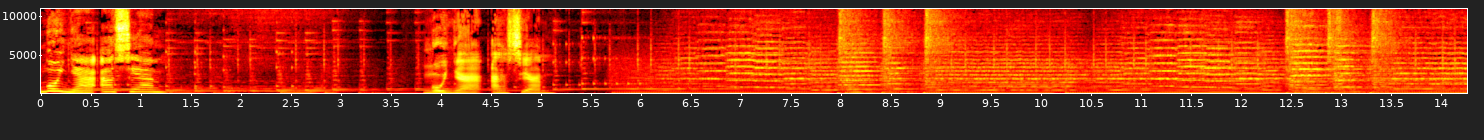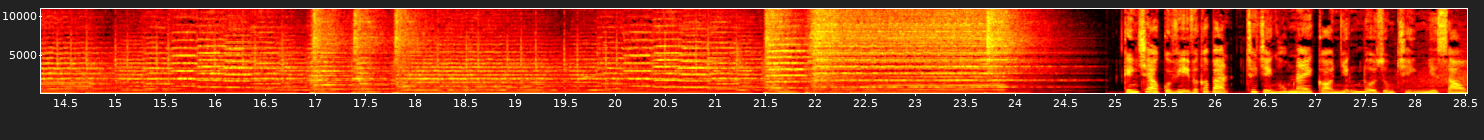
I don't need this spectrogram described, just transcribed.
Ngôi nhà ASEAN Ngôi nhà ASEAN Kính chào quý vị và các bạn. Chương trình hôm nay có những nội dung chính như sau.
